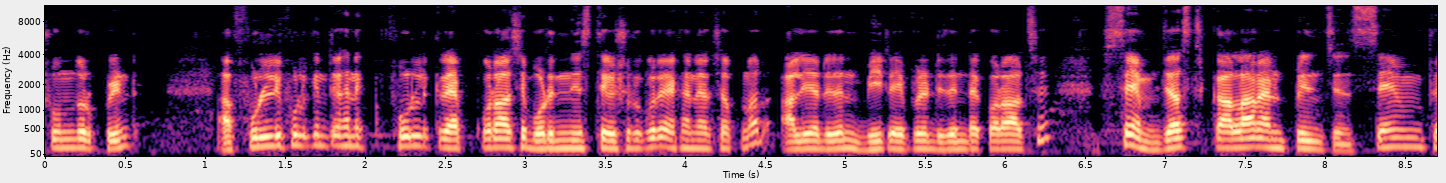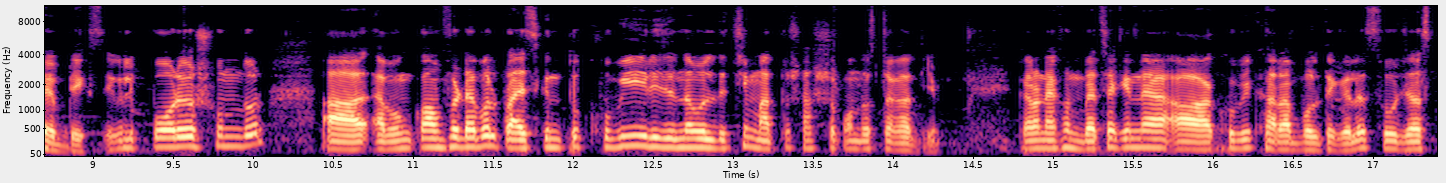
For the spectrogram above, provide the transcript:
সুন্দর প্রিন্ট আর ফুললি ফুল কিন্তু এখানে ফুল ক্র্যাপ করা আছে বডির নিচ থেকে শুরু করে। এখানে আছে আপনার আলিয়া ডিজাইন বি টাইপের ডিজাইনটা করা আছে। Same just colour and print change same fabrics এগুলি পরেও সুন্দর এবং কমফোর্টেবল প্রাইস কিন্তু খুবই রিজনেবল দিচ্ছি, মাত্র সাতশো পঞ্চাশ টাকা দিয়ে। কারণ এখন বেচা কিনা খুবই খারাপ বলতে গেলে। সো জাস্ট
